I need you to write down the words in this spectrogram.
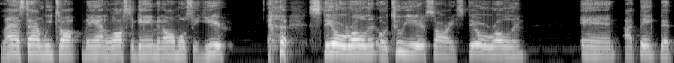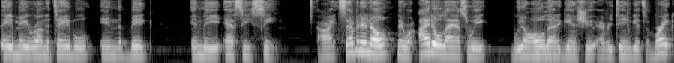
Last time we talked, they hadn't lost a game in almost a year. still rolling, or two years, sorry, still rolling. And I think that they may run the table in the big in the SEC. All right, 7 and 0. They were idle last week. We don't hold that against you. Every team gets a break.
